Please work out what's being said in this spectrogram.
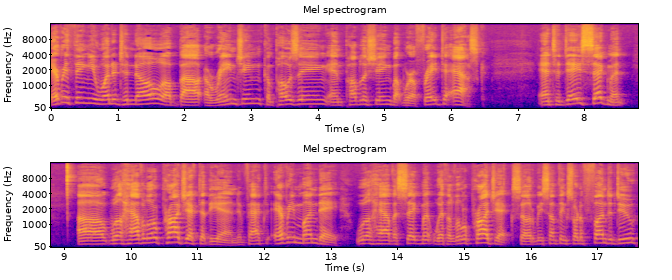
Everything You Wanted to Know About Arranging, Composing, and Publishing, but We're Afraid to Ask. And today's segment uh, we'll have a little project at the end. In fact, every Monday we'll have a segment with a little project. So it'll be something sort of fun to do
